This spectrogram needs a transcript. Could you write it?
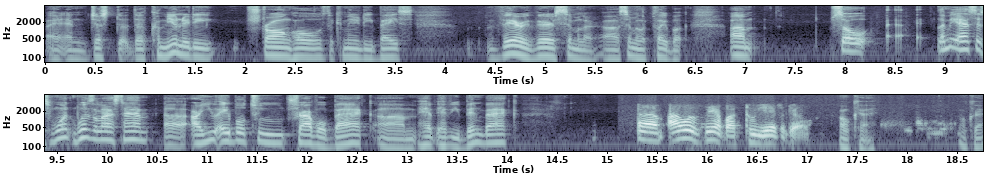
and, and just the, the, community strongholds, the community base. Very very similar, uh, similar playbook. Um, so let me ask this: when, When's the last time? Uh, are you able to travel back? Um, have Have you been back? Um, I was there about two years ago. Okay. Okay.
